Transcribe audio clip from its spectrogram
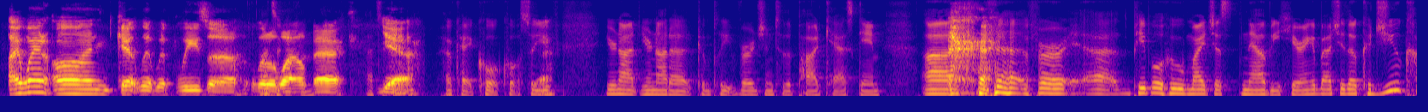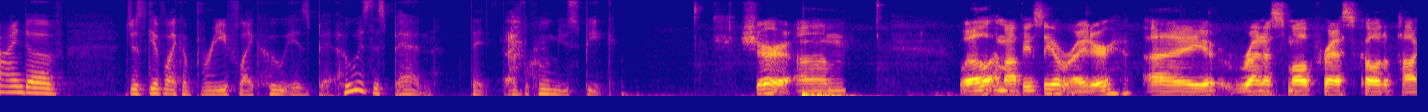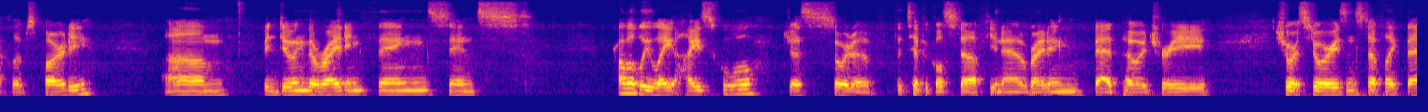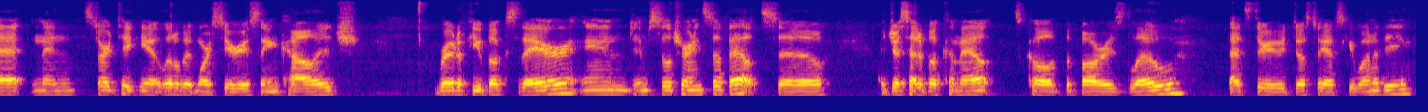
I went on Get Lit with Lisa a little a while one. back. That's yeah. Okay, cool, cool. So Yeah. you've you're not you're not a complete virgin to the podcast game. Uh, for uh, people who might just now be hearing about you, though, could you kind of just give like a brief, like who is Ben? Who is this Ben that of whom you speak? Sure. Um, well, I'm obviously a writer. I run a small press called Apocalypse Party. Um, been doing the writing thing since probably late high school. Just sort of the typical stuff, you know, writing bad poetry, short stories, and stuff like that. And then started taking it a little bit more seriously in college. Wrote a few books there, and I'm still churning stuff out. So I just had a book come out. It's called The Bar is Low. That's through Dostoevsky Wannabe.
